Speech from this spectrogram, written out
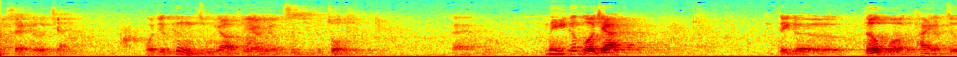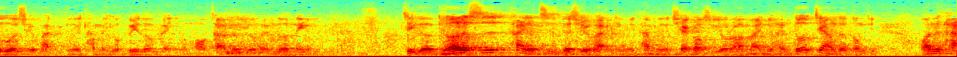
比赛得奖，我觉得更主要的要有自己的作品。呃，每个国家。这个德国，他有德国学派，因为他们有贝多芬、有莫扎特，有很多那个。这个俄罗斯，他有自己的学派，因为他们有切克斯有拉曼，有很多这样的东西。完了，他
